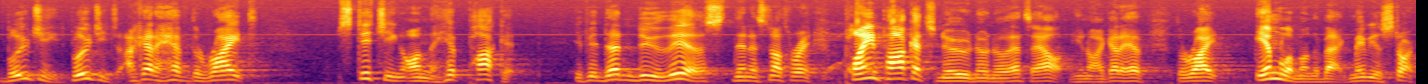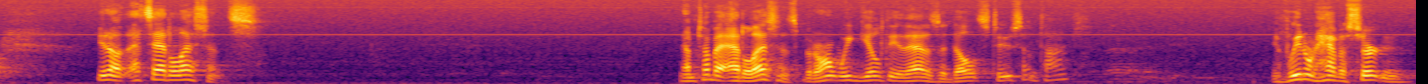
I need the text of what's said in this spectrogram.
blue jeans, blue jeans, I got to have the right stitching on the hip pocket. If it doesn't do this, then it's not the right. Plain pockets, no, no, no, that's out. You know, I got to have the right emblem on the back, maybe a star. You know, that's adolescence. Now, I'm talking about adolescence, but aren't we guilty of that as adults too sometimes? If we don't have a certain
